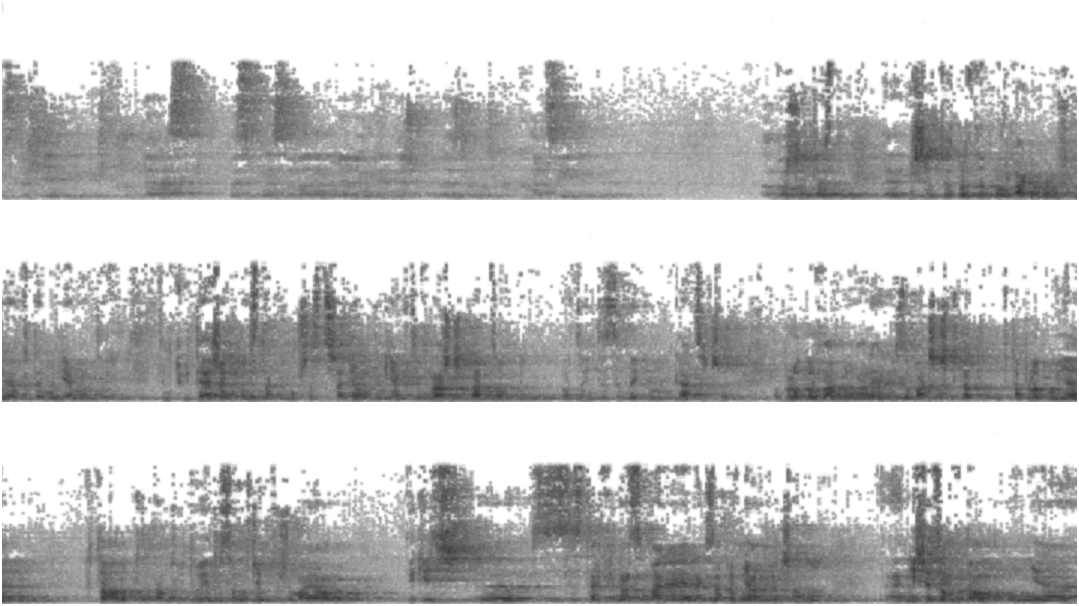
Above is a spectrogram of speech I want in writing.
w stresie, jak tworzą teraz, bez finansowania, które wynika też z względów komercyjnych. Właśnie to jest, myślę, że to bardzo dobra uwaga, bo ja tutaj mówiłem o tych, tym Twitterze, który jest taką przestrzenią takiej aktywności, bardzo, bardzo intensywnej komunikacji, czy o blogowaniu, ale jakby zobaczyć, kto, kto bloguje, kto, kto tam tweetuje, to są ludzie, którzy mają jakiś e, system finansowania jednak zapewniony, czy oni e, nie siedzą w domu nie, e,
